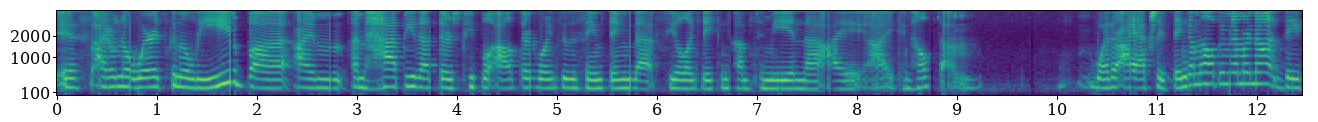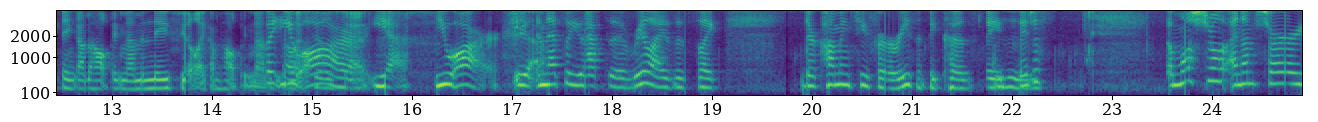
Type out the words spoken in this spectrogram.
if I don't know where it's going to lead, but I'm I'm happy that there's people out there going through the same thing that feel like they can come to me and that I I can help them whether I actually think I'm helping them or not, they think I'm helping them and they feel like I'm helping them. But so you it feels are. good. Yeah. You are. Yeah. And that's what you have to realize is like they're coming to you for a reason because they Mm-hmm. they just emotional and I'm sure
